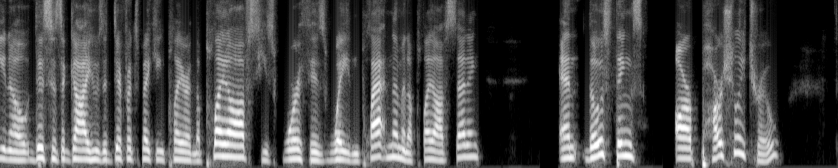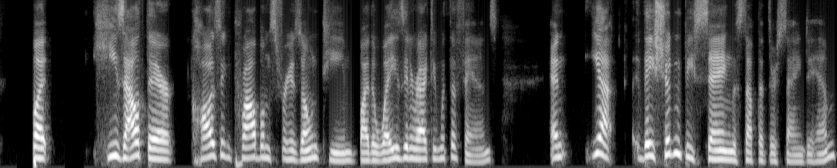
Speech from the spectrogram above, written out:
You know, this is a guy who's a difference making player in the playoffs. He's worth his weight in platinum in a playoff setting. And those things are partially true, but he's out there causing problems for his own team by the way he's interacting with the fans. And yeah, they shouldn't be saying the stuff that they're saying to him,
